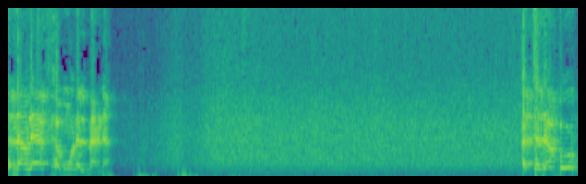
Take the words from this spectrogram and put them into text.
أنهم لا يفهمون المعنى. التدبر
